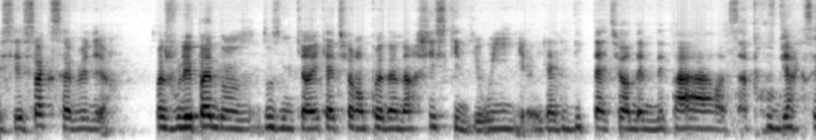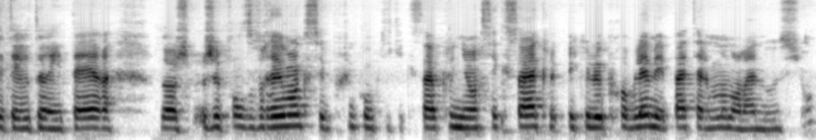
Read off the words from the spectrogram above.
C'est ça que ça veut dire. Je je voulais pas dans, une caricature un peu d'anarchiste qui dit oui, il a des dictatures dès le départ, ça prouve bien que c'était autoritaire. Non, je, pense vraiment que c'est plus compliqué que ça, plus nuancé que ça, et que le problème n'est pas tellement dans la notion.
